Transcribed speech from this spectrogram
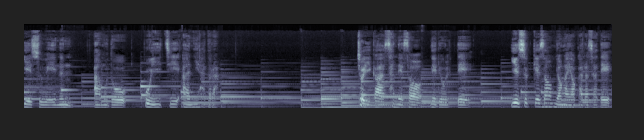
예수 외에는 아무도 보이지 아니하더라. 저희가 산에서 내려올 때 예수께서 명하여 가라사대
